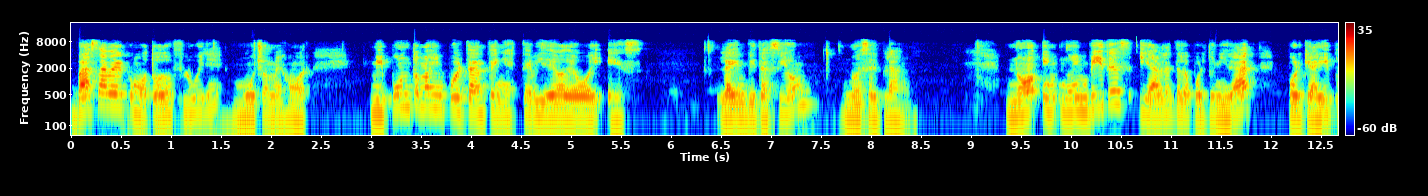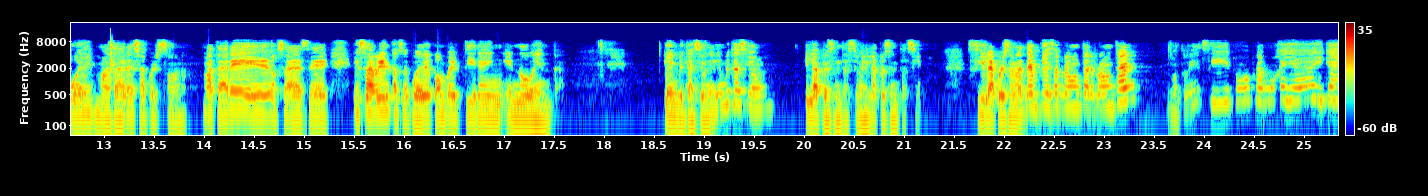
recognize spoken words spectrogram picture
vas a ver cómo todo fluye mucho mejor. Mi punto más importante en este video de hoy es, la invitación no es el plan. No, invites y hables de la oportunidad porque ahí puedes matar a esa persona. Matar, o sea, ese, esa venta se puede convertir en, en 90. La invitación es la invitación y la presentación es la presentación. Si la persona te empieza a preguntar, preguntar, no te voy a decir, no, vamos allá, ¿y qué has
